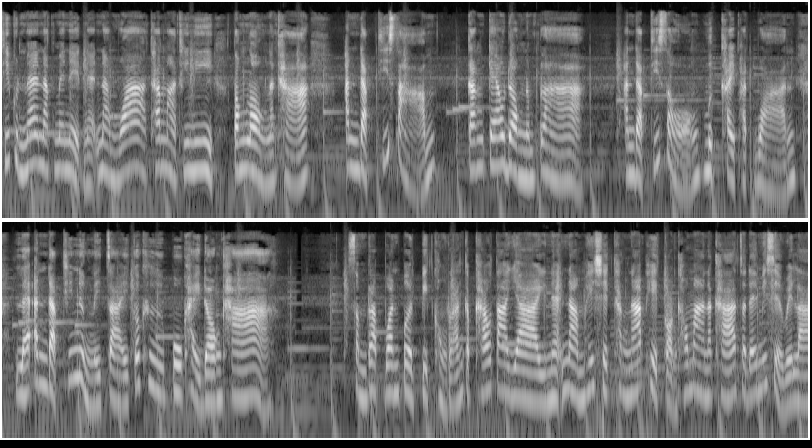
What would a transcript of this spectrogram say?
ที่คุณแม่นักเมเนจแนะนำว่าถ้ามาที่นี่ต้องลองนะคะ อันดับที่ 3 กั้งแก้วดองน้ำปลา อันดับที่ 2 หมึกไข่ผัดหวาน และอันดับที่ 1 ในใจก็คือปูไข่ดองค่ะสำหรับวันเปิดปิดของร้านกับข้าวตายาย แนะนำให้เช็คทางหน้าเพจก่อนเข้ามานะคะ จะได้ไม่เสียเวลา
